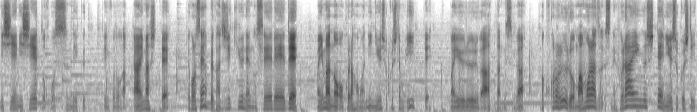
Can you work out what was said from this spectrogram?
西へ西へとこう進んでいくっていうことがありまして、でこの1889年の政令で、まあ、今のオクラホマに入植してもいいっていうルールがあったんですが、まあ、このルールを守らずですね、フライングして入植していっ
